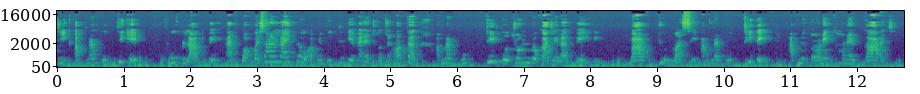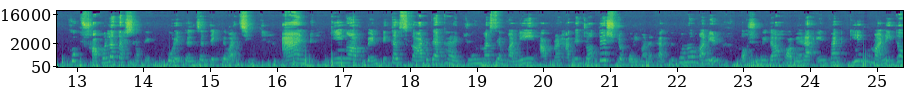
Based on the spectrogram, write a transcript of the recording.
দিক আপনার বুদ্ধিকে খুব লাগবে। অ্যান্ড প্রফেশনাল লাইফেও আপনি বুদ্ধি দিয়ে ম্যানেজ করছেন। অর্থাৎ আপনার বুদ্ধি প্রচণ্ড কাজে লাগবে এই দিন বা জুন মাসে। আপনার বুদ্ধিতে আপনি অনেক ধরনের কাজ খুব সফলতার সাথে করে ফেলছেন দেখতে পাচ্ছি। And king of pentacles card দেখায়, জুন মাসে মানি আপনার হাতে যথেষ্ট পরিমাণে থাকবে। কোনো মানির অসুবিধা হবে না। ইনফ্যাক্ট কিং মানি তো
